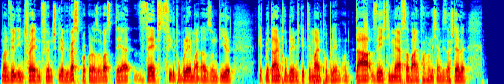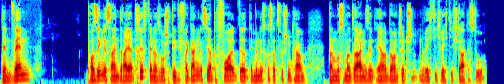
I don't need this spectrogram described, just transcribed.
man will ihn traden für einen Spieler wie Westbrook oder sowas, der selbst viele Probleme hat. Also so ein Deal, gib mir dein Problem, ich gebe dir mein Problem. Und da sehe ich die Mavs aber einfach noch nicht an dieser Stelle. Denn wenn Porzingis seinen Dreier trifft, wenn er so spielt wie vergangenes Jahr, bevor der, der Meniskus dazwischen kam, dann muss man sagen, sind er und Doncic ein richtig, richtig starkes Duo.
